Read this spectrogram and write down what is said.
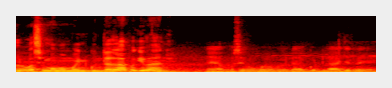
Lu masih mau ngomongin Gundala apa gimana? ya mesti mau ngomongin Gundala, Gundala aja deh ya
